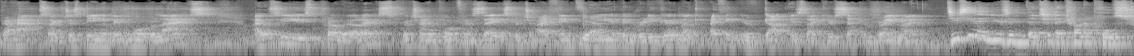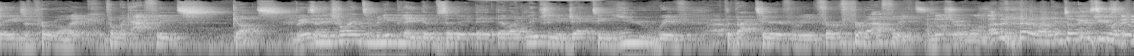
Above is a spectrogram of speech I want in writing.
perhaps like just being a bit more relaxed. I also use probiotics, which I import from the States, which I think for Yeah. me have been really good. Like I think your gut is like your second brain, right? Do you see they're using, they're, they're trying to pull strains of probiotic from like athletes' guts? Really? So they're trying to manipulate them so that they're, they're like literally injecting you with Wow. the bacteria from, from, from athletes. I'm not sure I want that. I don't know, like it doesn't Like seem like one of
